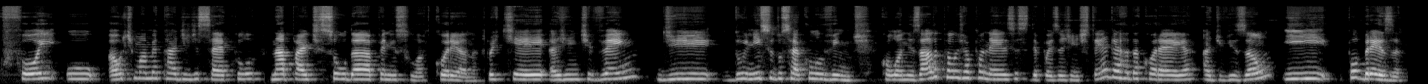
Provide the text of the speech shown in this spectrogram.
foi o, a última metade de século na parte sul da península coreana, porque a gente vem de, do início do século XX, colonizado pelos japoneses, depois a gente tem a Guerra da Coreia, a divisão e pobreza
